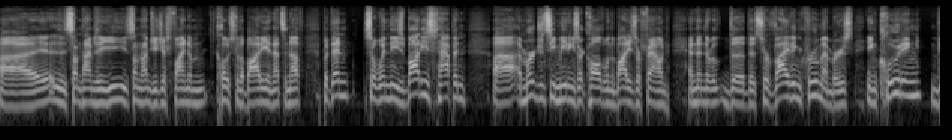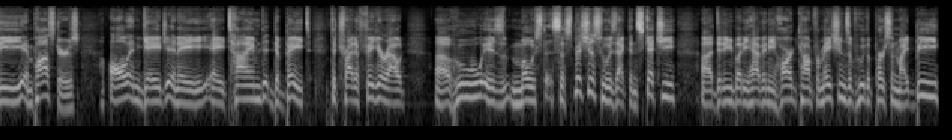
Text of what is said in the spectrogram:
Uh, sometimes you, sometimes you just find them close to the body, and that's enough. But then, so when these bodies happen, uh, emergency meetings are called when the bodies are found, and then the, the the surviving crew members, including the imposters, all engage in a a timed debate to try to figure out uh, who is most suspicious, who is acting sketchy. Uh, did anybody have any hard confirmations of who the person might be?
